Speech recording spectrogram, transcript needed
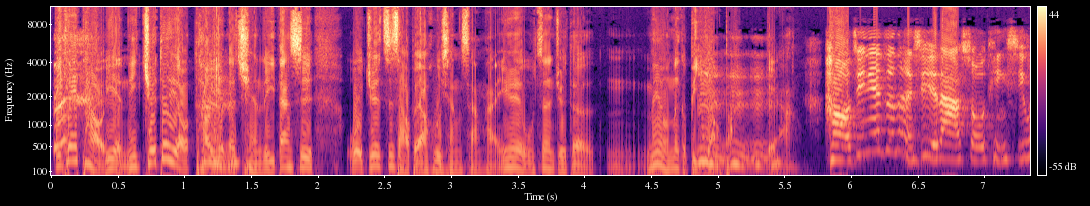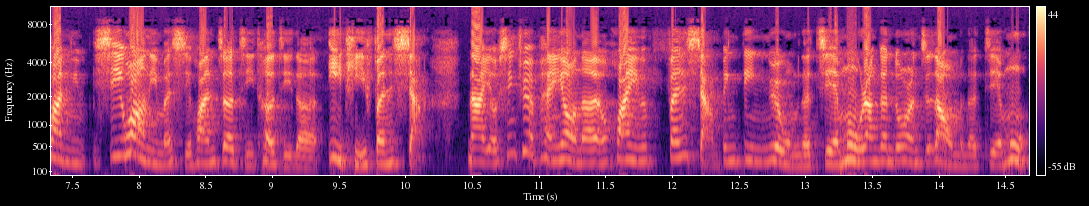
你可以讨厌，你绝对有讨厌的权利。但是我觉得至少不要互相伤害，因为我真的觉得嗯没有那个必要吧。对啊。好，今天真的很谢谢大家收听，希望你希望你们喜欢这集特辑的议题分享。那有兴趣的朋友呢，欢迎分享并订阅我们的节目，让更多人知道我们的节目。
